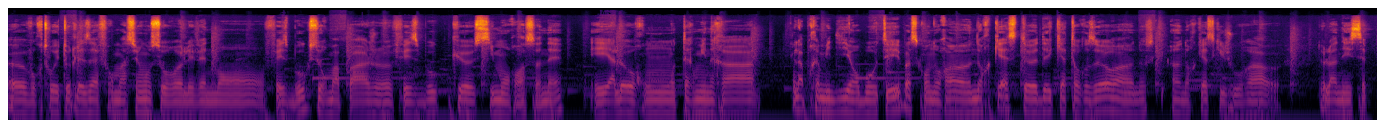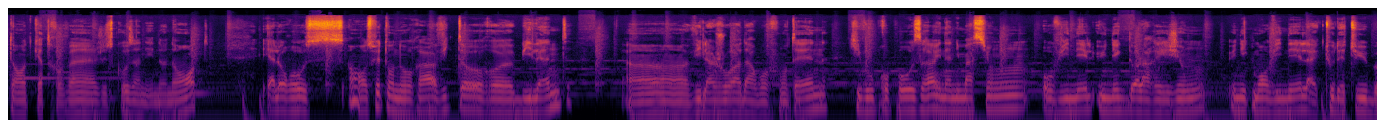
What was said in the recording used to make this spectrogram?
Euh, vous retrouvez toutes les informations sur l'événement Facebook, sur ma page Facebook Simon Ransonnet. Et alors on terminera l'après-midi en beauté parce qu'on aura un orchestre dès 14h, un, un orchestre qui jouera de l'année 70-80 jusqu'aux années 90. Et alors ensuite on aura Victor Bilend, un villageois d'Arbre-Fontaine, qui vous proposera une animation au vinyle unique dans la région, uniquement vinyle avec tous des tubes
